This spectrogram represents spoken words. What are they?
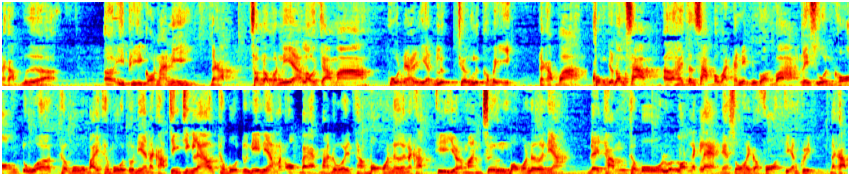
นะครับเมื่อ EP ก่อนหน้านี้นะครับสำหรับวันนี้เราจะมาพูดในรายละเอียดลึกเชิงลึกเข้าไปอีก นะครับว่าคงจะต้องทราบให้ท่านทราบประวัติกันนิดนึงก่อนว่า ในส่วนของตัวเทอร์โบไบเทอร์โบตัวนี้นะครับ จริง ๆ แล้วเทอร์โบตัวนี้เนี่ยมันออกแบบมาโดยทางบ็อกวอร์เนอร์นะครับที่เยอรมัน ซึ่งบ็อกวอร์เนอร์เนี่ยได้ทำเทอร์โบล็อตแรกๆเนี่ยส่งให้กับ Ford ที่อังกฤษนะครับ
